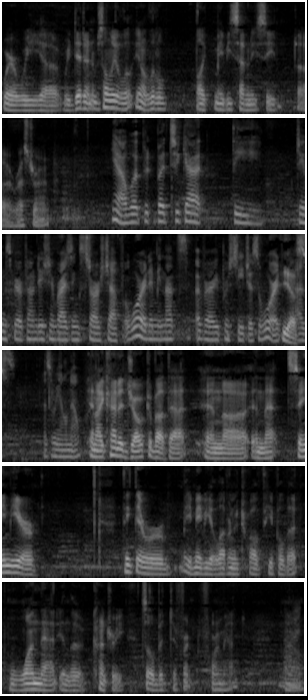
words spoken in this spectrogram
where we uh, we did it. And it was only a little, you know, a little like maybe seventy seat uh, restaurant. Yeah, but but to get the James Beard Foundation Rising Star Chef Award, I mean that's a very prestigious award. Yes. as, as we all know. And I kind of joke about that. And uh, in that same year, I think there were maybe 11 or 12 people that won that in the country. It's a little bit different format. Right.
